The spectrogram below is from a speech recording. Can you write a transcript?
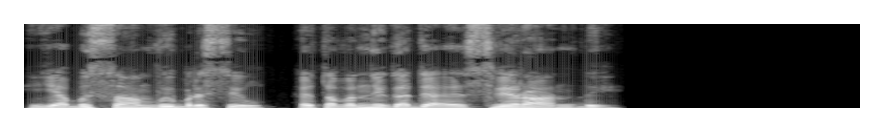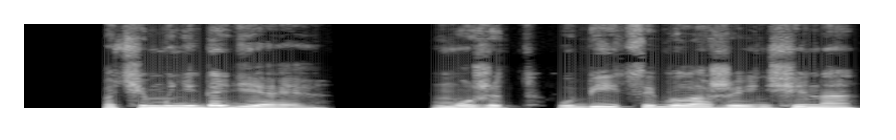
я бы сам выбросил этого негодяя с веранды. Почему негодяя? Может, убийцей была женщина?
